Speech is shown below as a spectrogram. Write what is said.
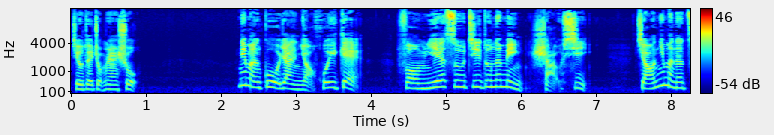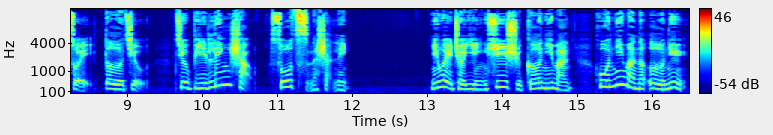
就对众人说：“你们果然要悔改，奉耶稣基督的名受洗，叫你们的罪得救，就必领受所赐的圣灵。因为这应许是给你们和你们的儿女，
